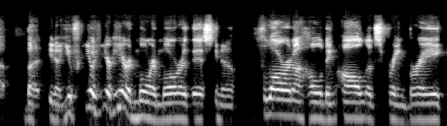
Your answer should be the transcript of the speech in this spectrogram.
Uh, but, you know, you're, you're hearing more and more of this, you know, Florida holding all of spring break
